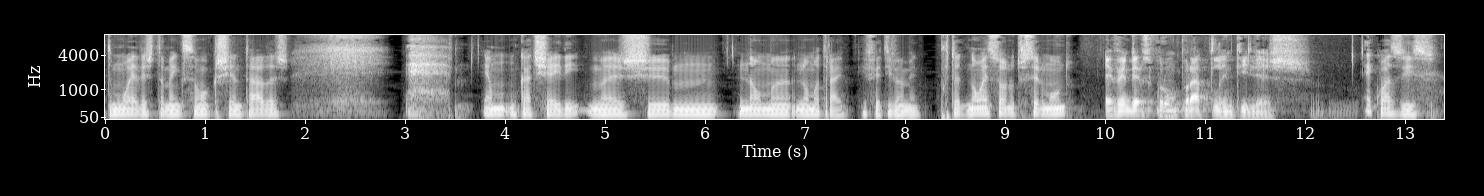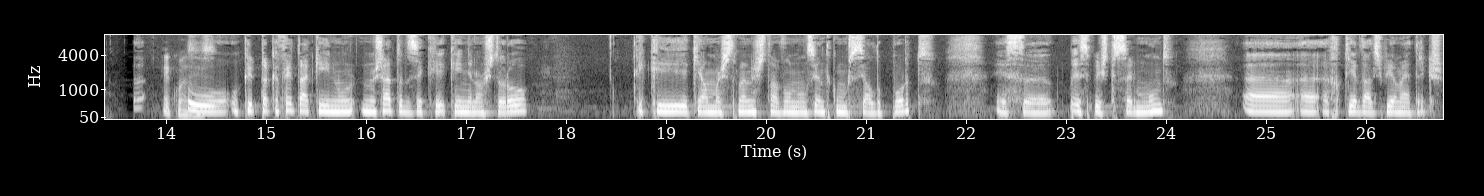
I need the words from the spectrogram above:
de moedas também que são acrescentadas. É um, um bocado shady, mas hum, não, me, não me atrai, efetivamente. Portanto, não é só no terceiro mundo, É vender-se por um prato de lentilhas. é quase isso. É quase isso. O, o Crypto Café está aqui no, no chat a dizer que, que ainda não estourou e que, que há umas semanas estavam num centro comercial do Porto, esse, esse país terceiro mundo, a, a- a recolher dados biométricos.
